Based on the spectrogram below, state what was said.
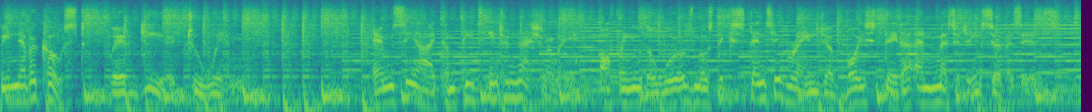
We never coast. We're geared to win. MCI competes internationally, offering you the world's most extensive range of voice, data, and messaging services.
